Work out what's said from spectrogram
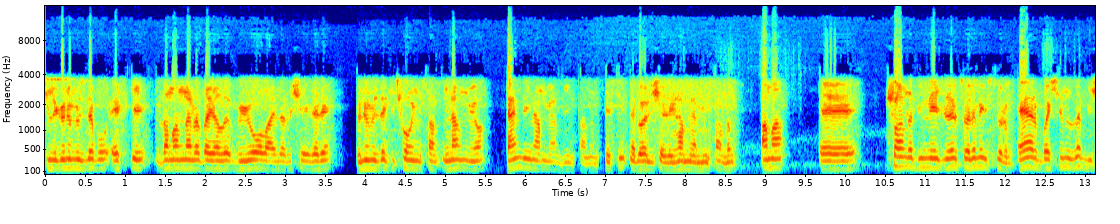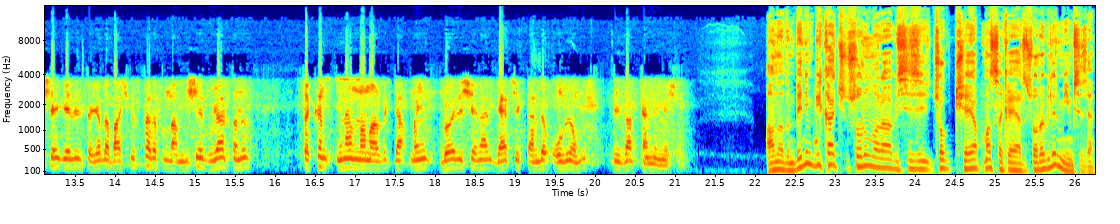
şimdi günümüzde bu eski zamanlara dayalı büyü olayları şeyleri günümüzdeki çoğu insan inanmıyor. Ben de inanmayan bir insandım. Kesinlikle böyle şeylere inanmayan bir insandım. Ama e, şu anda dinleyicilere söylemek istiyorum. Eğer başınıza bir şey gelirse ya da başkası tarafından bir şey duyarsanız sakın inanmamazlık yapmayın. Böyle şeyler gerçekten de oluyormuş. Bizzat kendim yaşadım. Anladım. Benim birkaç sorum var abi sizi çok şey yapmazsak eğer sorabilir miyim size?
